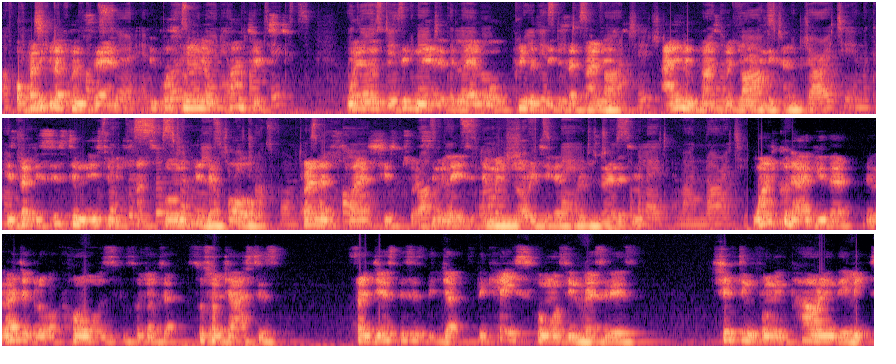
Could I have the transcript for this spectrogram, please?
Of particular, concern, concern in post-colonial context, contexts, where those designated the label previously disadvantaged are in the vast majority in the country, in the country is that the system needs to be transformed as a whole, rather than slashes to assimilate a minority as representative. One could argue that the larger global cause for social, social justice suggests this is the, the case for most universities, shifting from empowering the elite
